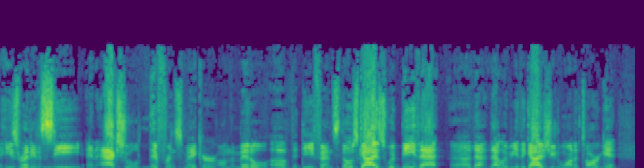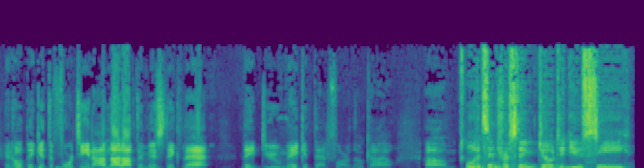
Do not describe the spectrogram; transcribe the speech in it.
He's ready to see an actual difference maker on the middle of the defense. Those guys would be that. Uh, that that would be the guys you'd want to target and hope they get to 14. I'm not optimistic that they do make it that far, though, Kyle. Um, well, it's interesting, Joe. Did you see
